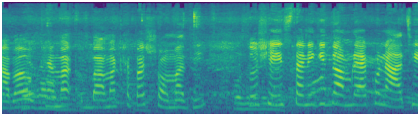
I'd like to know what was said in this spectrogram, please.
বাবা খেমা বামা খেপার সমাধি। তো সেই স্থানে কিন্তু আমরা এখন আছি।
